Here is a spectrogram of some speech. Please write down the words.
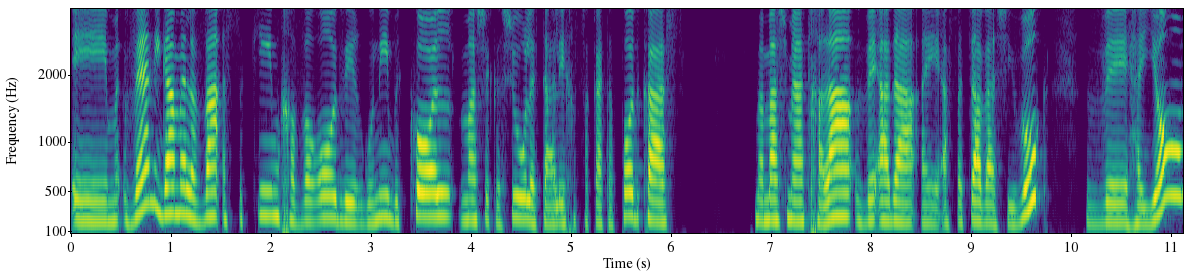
אמ, ואני גם מלווה עסקים, חברות וארגונים בכל מה שקשור לתהליך הפקת הפודקאסט, ממש מההתחלה ועד ההפצה והשיווק. והיום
